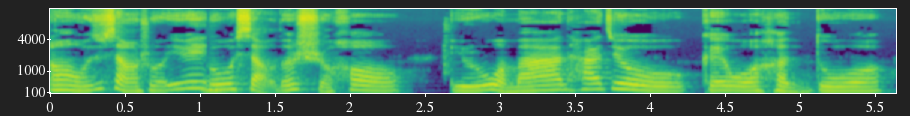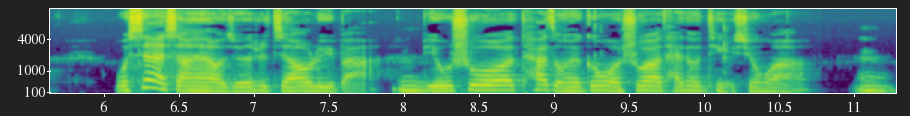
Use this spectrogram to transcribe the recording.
哦，我就想说，因为我小的时候，比如我妈，她就给我很多。我现在想想，我觉得是焦虑吧。嗯，比如说，她总会跟我说要抬头挺胸啊。嗯。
